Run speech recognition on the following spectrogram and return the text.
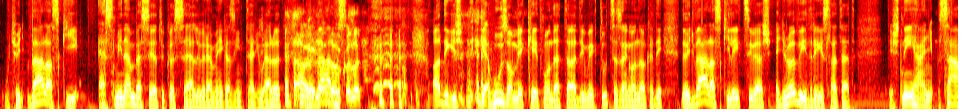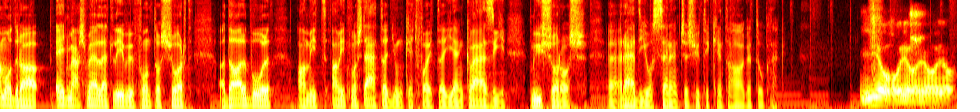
Úgyhogy válasz ki, ezt mi nem beszéltük össze előre még az interjú előtt, hogy válasz, addig is, igen, húzom még két mondattal, addig még tudsz ezen gondolkodni, de hogy válasz ki, légy szíves, egy rövid részletet, és néhány számodra egymás mellett lévő fontos sort a dalból, amit, amit most átadjunk egyfajta ilyen kvázi műsoros, eh, rádiós szerencsesütiként a hallgatóknak. Jó, jó, jó, jó.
